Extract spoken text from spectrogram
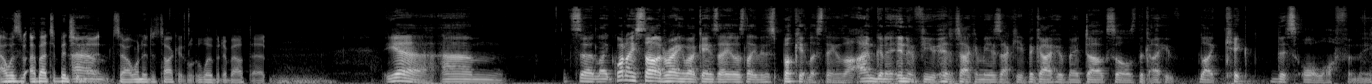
I was about to mention Um, that, so I wanted to talk a little bit about that. Yeah. Um, so like when I started writing about games, I it was like this bucket list thing. Like I'm going to interview Hidetaka Miyazaki, the guy who made Dark Souls, the guy who like kicked this all off for me.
